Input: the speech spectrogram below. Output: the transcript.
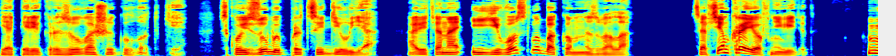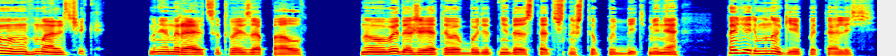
Я перегрызу ваши глотки. Сквозь зубы процедил я. А ведь она и его слабаком назвала. Совсем краев не видит. «О, мальчик, мне нравится твой запал. Но, увы, даже этого будет недостаточно, чтобы убить меня. Поверь, многие пытались.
